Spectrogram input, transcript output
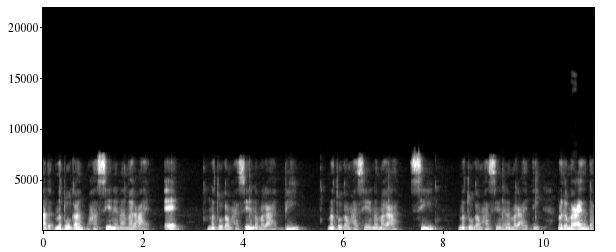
Hadda networkan waxaan siinaynaa magaca a networkan waxaan siinaynaa magaca b networkan waxaan siinaynaa magaca c networkan waxaan siinaynaa magaca d. Marka magacyada hadda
